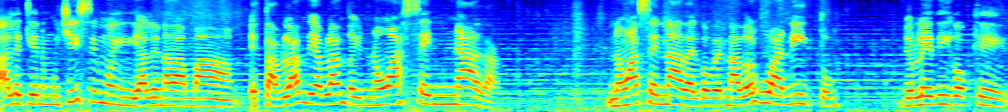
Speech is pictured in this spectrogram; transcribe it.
Ale tiene muchísimo y Ale nada más está hablando y hablando y no hace nada. No hace nada. El gobernador Juanito, yo le digo que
